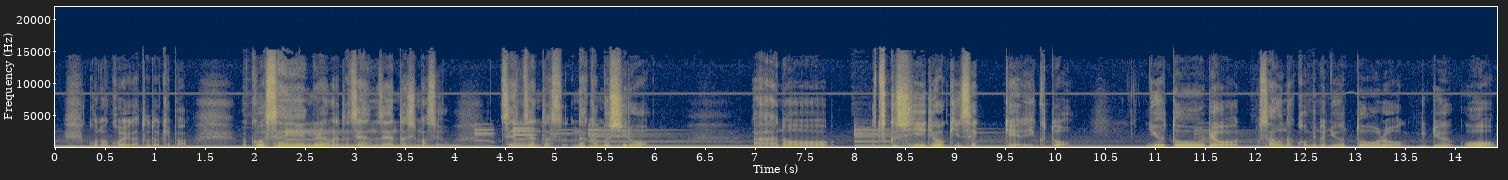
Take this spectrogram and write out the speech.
この声が届けば僕は1000円ぐらいまでだと全然出しますよ。全然出す。なんかむしろあの美しい料金設計でいくと入湯料サウナ込みの入湯料を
